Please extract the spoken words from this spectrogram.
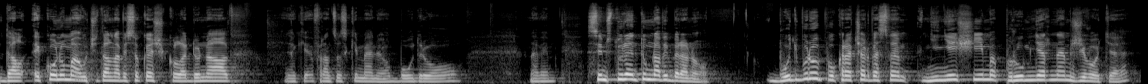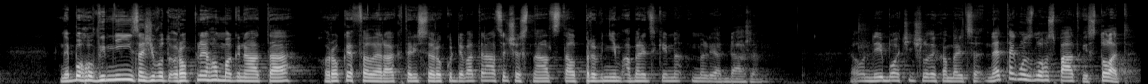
dal ekonom a učitel na vysoké škole Donald, nějaký francouzský jméno, Boudreau, nevím, svým studentům na vybranou. Buď budou pokračovat ve svém nynějším průměrném životě, nebo ho vymění za život ropného magnáta Rockefellera, který se roku 1916 stal prvním americkým miliardářem. Jo, nejbohatší člověk v Americe. Ne tak moc dlouho zpátky, 100 let.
